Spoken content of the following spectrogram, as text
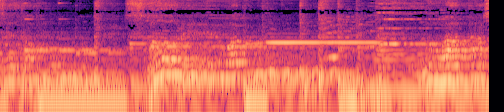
세상 설레와 꿈 와다시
